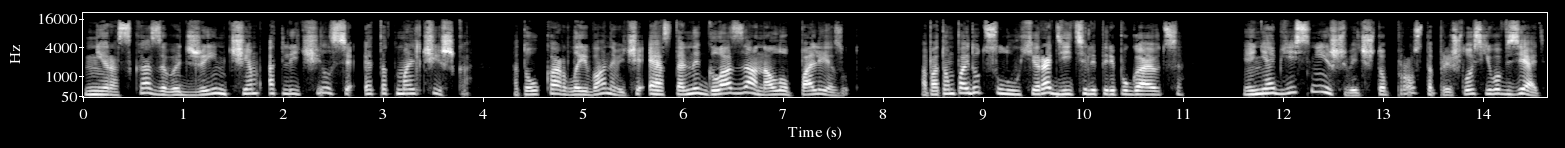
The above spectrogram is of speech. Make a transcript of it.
Не рассказывать же им, чем отличился этот мальчишка, а то у Карла Ивановича и остальных глаза на лоб полезут. А потом пойдут слухи, родители перепугаются. И не объяснишь ведь, что просто пришлось его взять,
